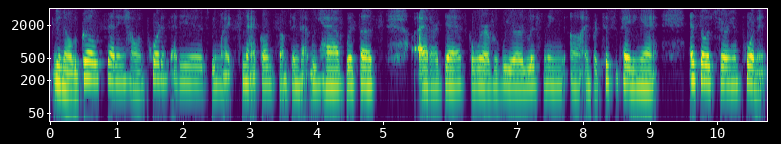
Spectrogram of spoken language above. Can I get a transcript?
you know, the goal setting, how important that is. We might snack on something that we have with us at our desk or wherever we are listening uh, and participating at. And so it's very important.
